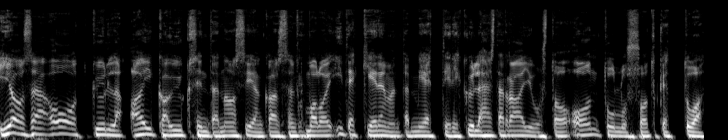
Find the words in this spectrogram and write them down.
Joo, sä oot kyllä aika yksin tämän asian kanssa. Nyt kun mä aloin itsekin enemmän tämän miettiä, niin kyllähän sitä raajuustoa on tullut sotkettua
